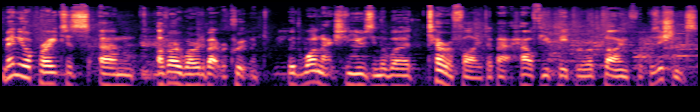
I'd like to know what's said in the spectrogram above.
Many operators um, are very worried about recruitment, with one actually using the word terrified about how few people are applying for positions.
